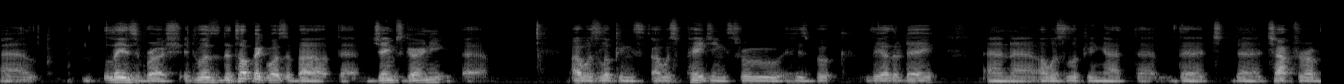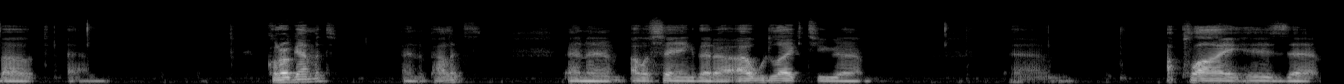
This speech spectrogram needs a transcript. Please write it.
uh, lazy brush. It was the topic was about uh, James Gurney. Uh, I was looking I was paging through his book the other day and uh, I was looking at the, the, the chapter about um, color gamut and palettes. And um, I was saying that uh, I would like to um, um apply his um,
